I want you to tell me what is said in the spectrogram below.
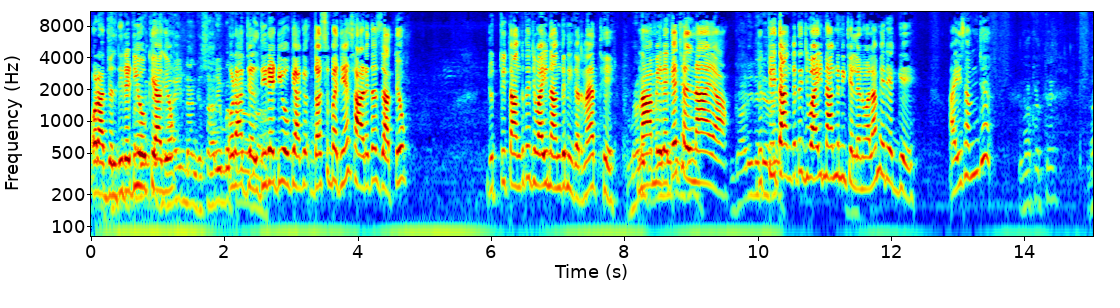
और आप जल्दी रेडी होके आ गए हो। और आप जल्दी रेडी होके आ गए हो। दस बजे साढ़े दस जाते हो। जुत्ती तंग ते जवाई नंग नहीं करना इतने ना मेरे अगे चलना आया। जुत्ती तंग ते जवाई नंग नहीं चलने वाला मेरे अगे आई समझ?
